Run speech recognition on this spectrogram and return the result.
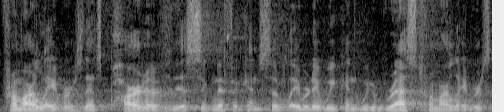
from our labors. That's part of the significance of Labor Day weekend. We rest from our labors.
